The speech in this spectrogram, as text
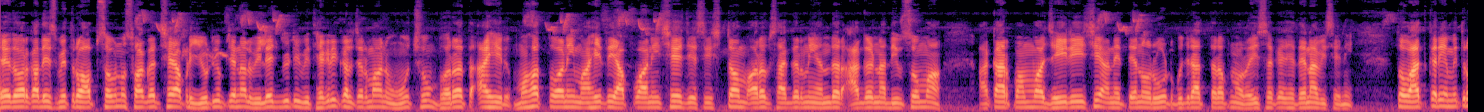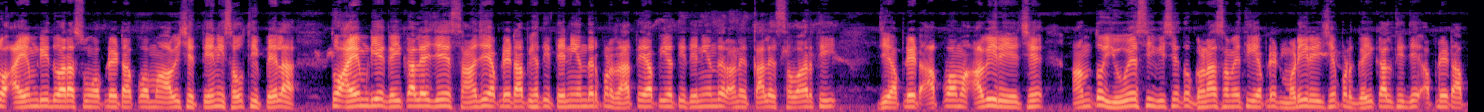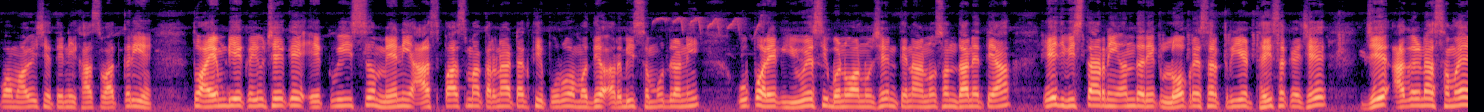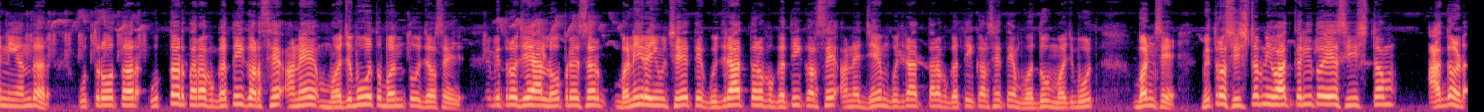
જય દ્વારકાધીશ મિત્રો, આપ સૌનું સ્વાગત છે આપણી YouTube channel village beauty with એગ્રીકલ્ચરમાં હું છું ભરત આહિર. મહત્વની માહિતી આપવાની છે જે સિસ્ટમ અરબ સાગરની અંદર આગળના દિવસોમાં આકાર પામવા જઈ રહી છે અને તેનો રૂટ ગુજરાત તરફનો રહી શકે છે તેના વિશેની. તો વાત કરીએ મિત્રો આઈએમડી દ્વારા શું અપડેટ આપવામાં આવી છે તેની સૌથી પહેલાં તો આઈએમડીએ ગઈકાલે જે સાંજે અપડેટ આપી હતી તેની અંદર પણ રાતે આપી હતી તેની અંદર અને કાલે સવારથી જે અપડેટ આપવામાં આવી રહી છે આમ તો યુએસસી વિશે તો ઘણા સમયથી અપડેટ મળી રહી છે, પણ ગઈકાલથી જે અપડેટ આપવામાં આવી છે તેની ખાસ વાત કરીએ, તો આઈએમડીએ કહ્યું છે કે એકવીસ મેની આસપાસમાં કર્ણાટકથી પૂર્વ મધ્ય અરબી સમુદ્રની ઉપર એક યુએસસી બનવાનું છે અને તેના અનુસંધાને ત્યાં એ જ વિસ્તારની અંદર એક લો પ્રેશર ક્રિએટ થઈ શકે છે, જે આગળના સમયની અંદર ઉત્તરોત્તર, ઉત્તર તરફ ગતિ કરશે અને મજબૂત બનતું જશે. મિત્રો, જે આ લો પ્રેશર બની રહ્યું છે તે ગુજરાત તરફ ગતિ કરશે અને જેમ ગુજરાત તરફ ગતિ કરશે તેમ વધુ મજબૂત બનશે. મિત્રો, સિસ્ટમની વાત કરીએ તો એ સિસ્ટમ આગળ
